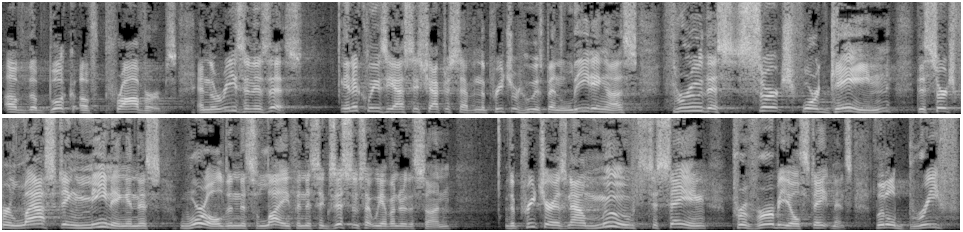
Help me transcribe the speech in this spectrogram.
of the book of Proverbs. And the reason is this. In Ecclesiastes chapter 7, the preacher who has been leading us through this search for gain, this search for lasting meaning in this world, in this life, in this existence that we have under the sun, the preacher has now moved to saying proverbial statements, little brief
